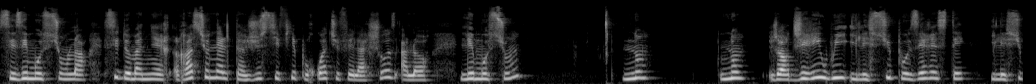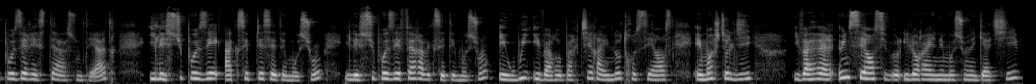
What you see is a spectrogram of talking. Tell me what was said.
ces émotions-là. Si de manière rationnelle, tu as justifié pourquoi tu fais la chose, alors l'émotion, non. Non. Genre, Jerry, oui, il est supposé rester. Il est supposé rester à son théâtre. Il est supposé accepter cette émotion. Il est supposé faire avec cette émotion. Et oui, il va repartir à une autre séance. Et moi, je te le dis, il va faire une séance, il aura une émotion négative.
